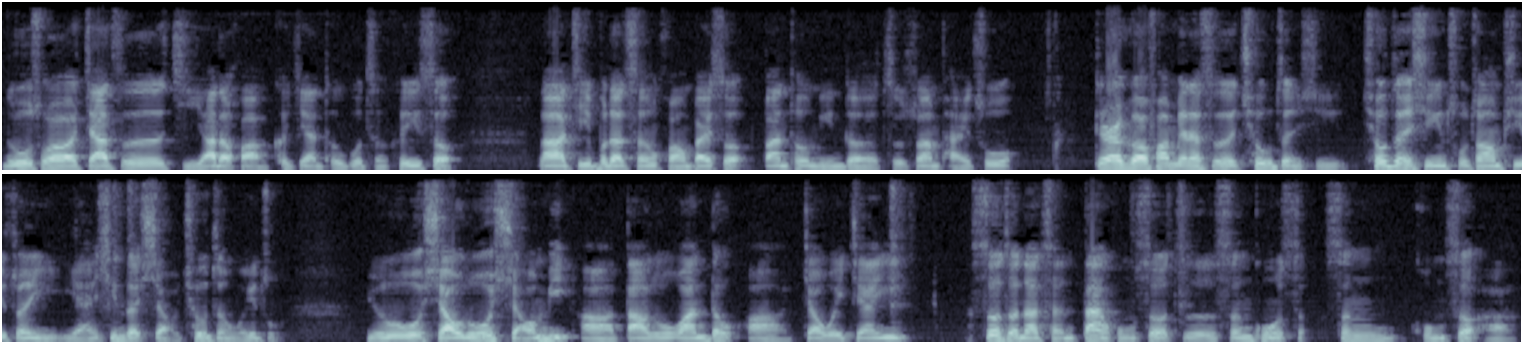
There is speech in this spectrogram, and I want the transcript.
如果说加之挤压的话，可见头部呈黑色，那底部呢呈黄白色半透明的脂酸排出。第二个方面呢是丘疹型，丘疹型痤疮皮损以炎性的小丘疹为主，比如小如小米啊，大如豌豆啊，较为坚硬，色泽呢呈淡红色至深红色，深红色啊，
